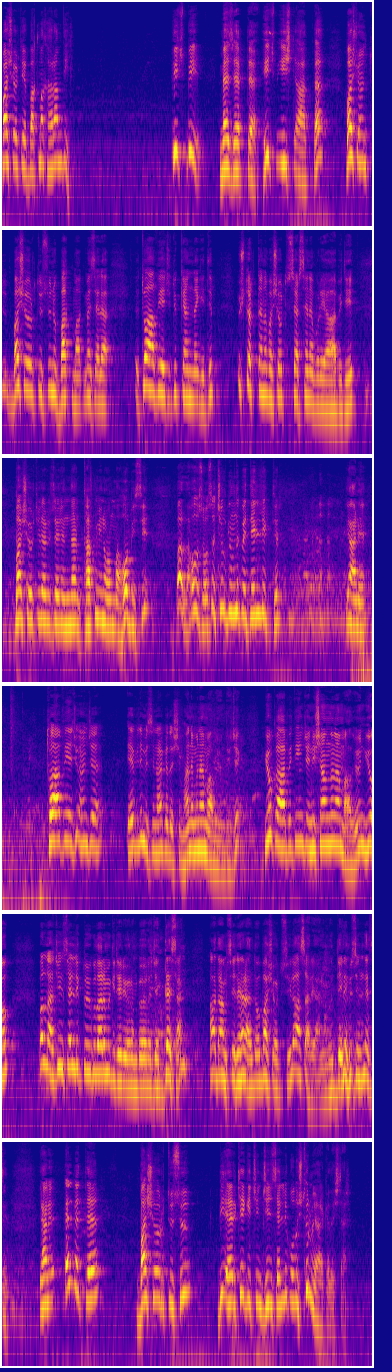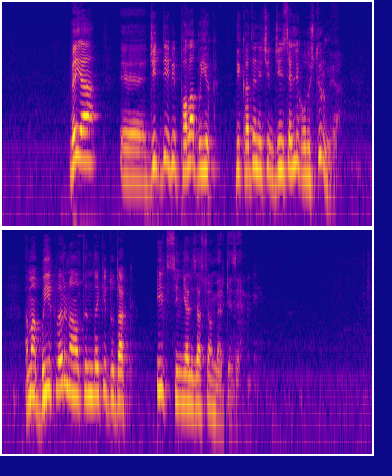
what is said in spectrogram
Başörtüye bakmak haram değil. Hiçbir mezhepte, hiçbir iştihatta başörtü, başörtüsünü bakmak, mesela tuhafiyeci dükkanına gidip 3-4 tane başörtü sersene buraya abi deyip başörtüler üzerinden tatmin olma hobisi valla olsa olsa çılgınlık ve deliliktir. Yani tuhafiyeci önce evli misin arkadaşım hanımına mı alıyorsun diyecek. Yok abi deyince nişanlına mı alıyorsun? Yok. Valla cinsellik duygularımı gideriyorum böylece desen adam seni herhalde o başörtüsüyle asar yani. Deli misin nesin? Yani elbette başörtüsü bir erkek için cinsellik oluşturmuyor arkadaşlar. Veya e, ciddi bir pala bıyık bir kadın için cinsellik oluşturmuyor. Ama bıyıkların altındaki dudak ilk sinyalizasyon merkezi.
